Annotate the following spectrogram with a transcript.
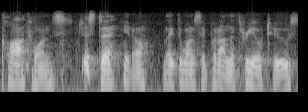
cloth ones, just to, you know, like the ones they put on the 302s,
